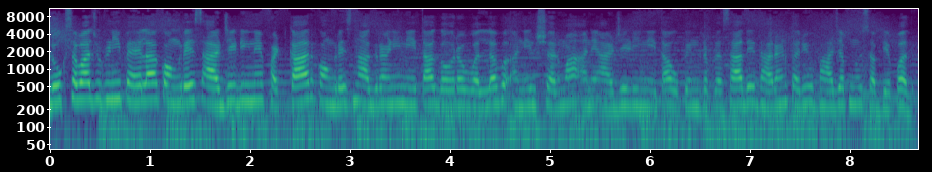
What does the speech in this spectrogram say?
લોકસભા ચૂંટણી પહેલા કોંગ્રેસ આરજેડીને ફટકાર, કોંગ્રેસના અગ્રણી નેતા ગૌરવ વલ્લભ, અનિલ શર્મા અને આરજેડી નેતા ઉપેન્દ્ર પ્રસાદે ધારણ કર્યું ભાજપનું સભ્યપદ.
